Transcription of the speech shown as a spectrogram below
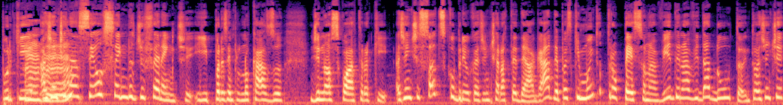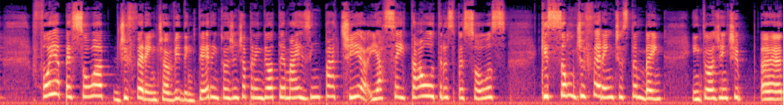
Porque a gente nasceu sendo diferente. E, por exemplo, no caso de nós quatro aqui, a gente só descobriu que a gente era TDAH depois que muito tropeço na vida e na vida adulta. Então a gente foi a pessoa diferente a vida inteira, então a gente aprendeu a ter mais empatia e aceitar outras pessoas que são diferentes também. Então a gente é,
